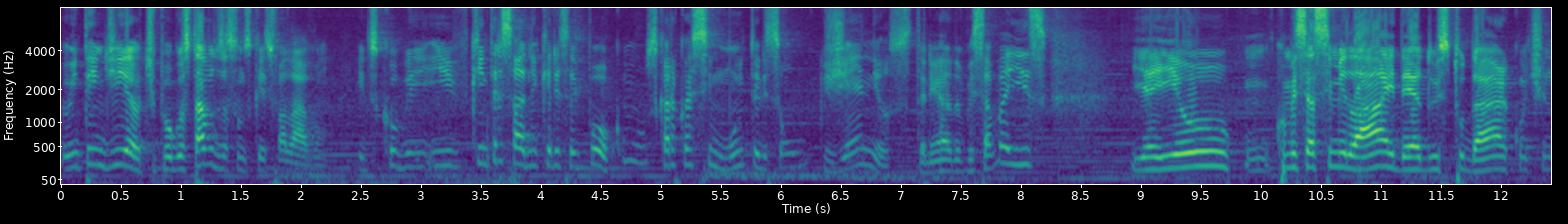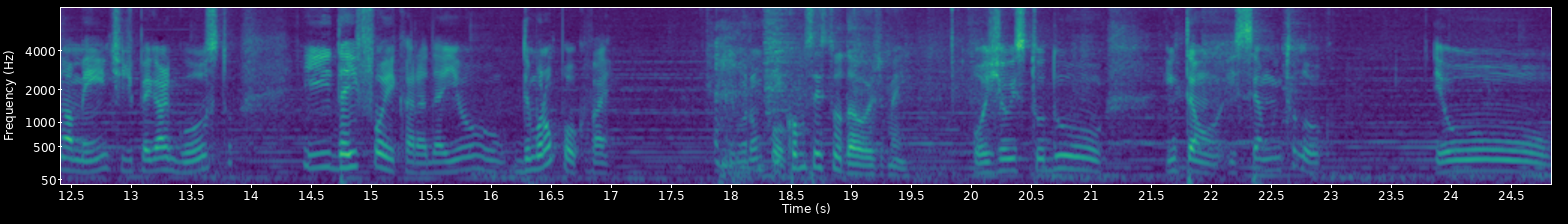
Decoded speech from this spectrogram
Eu entendia, tipo, eu gostava dos assuntos que eles falavam. E descobri. E fiquei interessado em querer saber, pô, como os caras conhecem muito, eles são gênios, tá ligado? Eu pensava isso. E aí eu comecei a assimilar a ideia do estudar continuamente, de pegar gosto. E daí foi, cara. Daí eu. Demorou um pouco, vai. Demorou um E pouco. como você estuda hoje, man? Hoje eu estudo. Então, isso é muito louco. Eu.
